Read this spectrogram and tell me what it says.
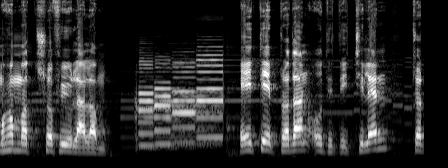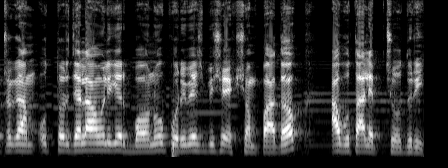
মোহাম্মদ শফিউল আলম। এতে প্রধান অতিথি ছিলেন চট্টগ্রাম উত্তর জেলা আওয়ামী লীগের বন ও পরিবেশ বিষয়ক সম্পাদক আবু তালেব চৌধুরী।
